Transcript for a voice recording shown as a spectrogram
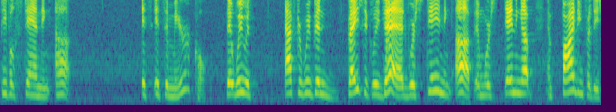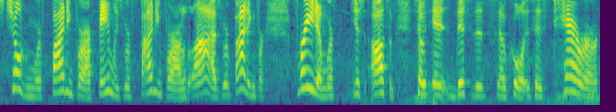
people standing up. It's, it's a miracle that we would, after we've been basically dead, we're standing up and we're standing up and fighting for these children. We're fighting for our families. We're fighting for our lives. We're fighting for freedom. We're just awesome. So it, this, this is so cool. It says, terror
